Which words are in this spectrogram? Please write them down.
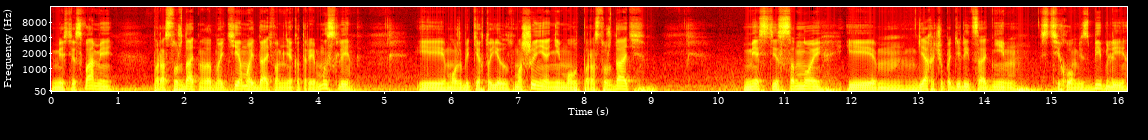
вместе с вами порассуждать над одной темой, дать вам некоторые мысли. И, может быть, те, кто едут в машине, они могут порассуждать вместе со мной. И я хочу поделиться одним стихом из Библии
